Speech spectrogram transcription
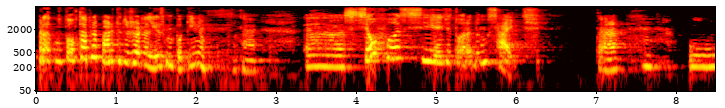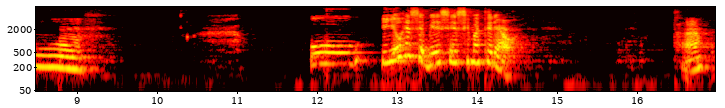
para voltar para a parte do jornalismo um pouquinho? Uh, se eu fosse editora de um site, tá? O, o, e eu recebesse esse material, tá?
